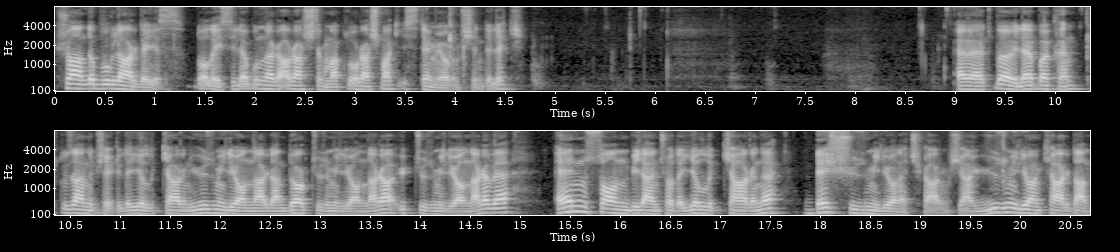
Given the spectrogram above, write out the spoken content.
Şu anda buralardayız. Dolayısıyla bunları araştırmakla uğraşmak istemiyorum şimdilik. Evet böyle bakın düzenli bir şekilde yıllık karını 100 milyonlardan 400 milyonlara, 300 milyonlara ve en son bilançoda yıllık karını 500 milyona çıkarmış. Yani 100 milyon kardan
